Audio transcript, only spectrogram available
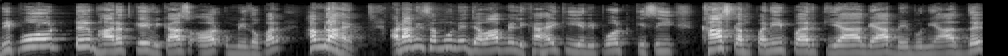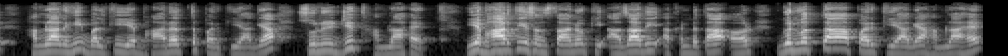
रिपोर्ट भारत के विकास और उम्मीदों पर हमला है। अडानी समूह ने जवाब में लिखा है कि ये रिपोर्ट किसी खास कंपनी पर किया गया बेबुनियाद हमला नहीं, बल्कि ये भारत पर किया गया सुनियोजित हमला है। ये भारतीय संस्थानों की आज़ादी, अखंडता और गुणवत्ता पर किया गया हमला है।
